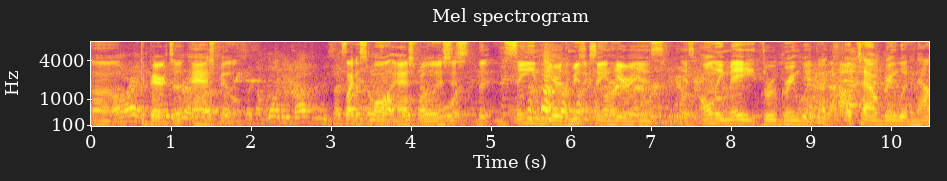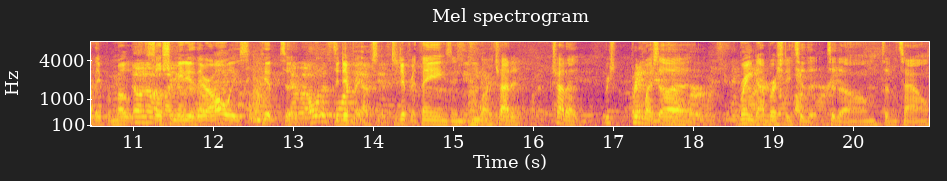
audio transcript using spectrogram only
uh, compare it to Asheville. It's like a small Asheville. It's just the, the scene here, the music scene here is is only made through Greenwood, like Uptown Greenwood, and how they promote social media. They're always hip to to different to different things, and you know try to try to pretty much uh, bring diversity to the to the um, to the town.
